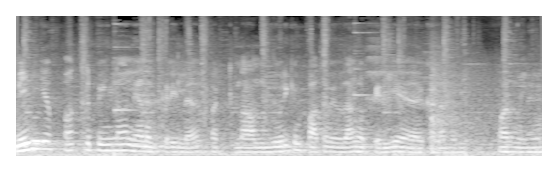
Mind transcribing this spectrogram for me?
நீங்கள் பார்த்துருப்பீங்களா எனக்கு தெரியல. பட் நான் இது வரைக்கும் பார்த்தது தாங்க பெரிய கணபதி பாருங்களேன்.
